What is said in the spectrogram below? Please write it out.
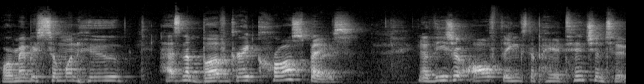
or maybe someone who has an above grade crawl space. You know, these are all things to pay attention to.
